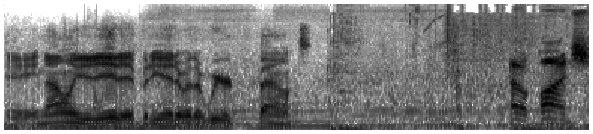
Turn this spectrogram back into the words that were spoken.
Okay, not only did he hit it, but he hit it with a weird bounce. Have a punch.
